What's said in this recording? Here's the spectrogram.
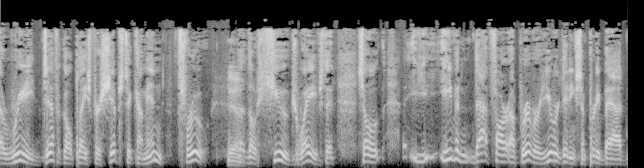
a really difficult place for ships to come in through. Yeah. Th- those huge waves that so y- even that far upriver, you were getting some pretty bad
